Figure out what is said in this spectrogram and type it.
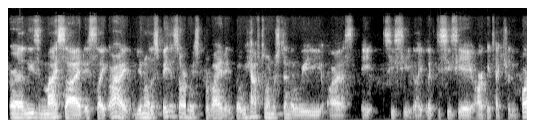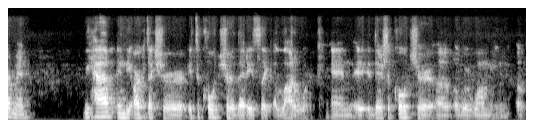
or at least in my side it's like all right you know the spaces are always provided but we have to understand that we are as a cc like like the cca architecture department. We have in the architecture it's a culture that is like a lot of work and it, there's a culture of overwhelming of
